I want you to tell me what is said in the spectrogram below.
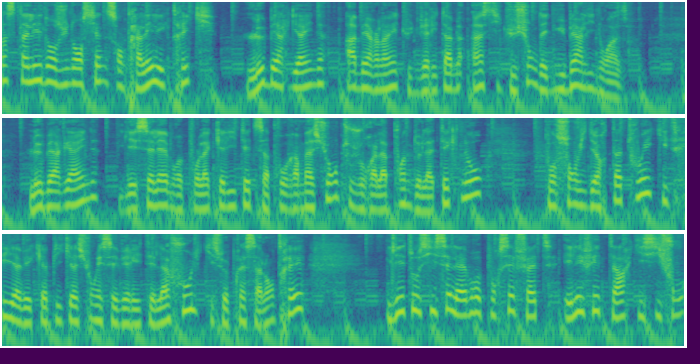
Installé dans une ancienne centrale électrique, le Berghain à Berlin est une véritable institution des nuits berlinoises. Le Berghain, il est célèbre pour la qualité de sa programmation, toujours à la pointe de la techno, pour son videur tatoué qui trie avec application et sévérité la foule qui se presse à l'entrée. Il est aussi célèbre pour ses fêtes et les fêtards qui s'y font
